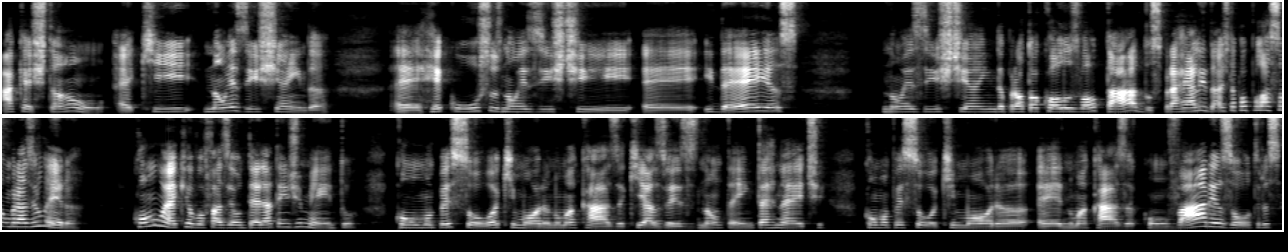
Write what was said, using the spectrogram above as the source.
A questão é que não existe ainda é, recursos, não existe é, ideias, não existe ainda protocolos voltados para a realidade da população brasileira. Como é que eu vou fazer um teleatendimento com uma pessoa que mora numa casa que às vezes não tem internet, com uma pessoa que mora é, numa casa com várias outras,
